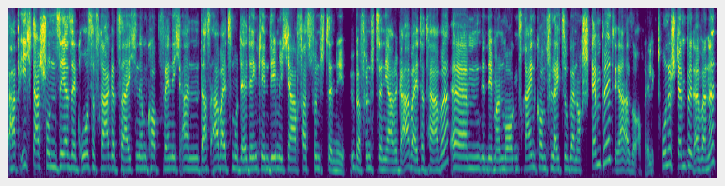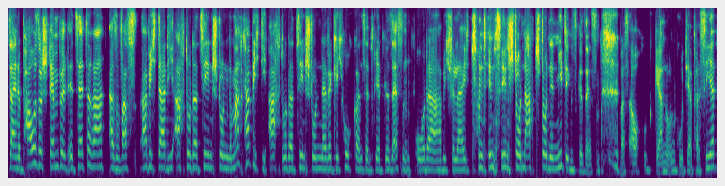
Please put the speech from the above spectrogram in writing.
habe ich da schon sehr, sehr große Fragezeichen im Kopf, wenn ich an das Arbeitsmodell denke, in dem ich ja fast 15, nee, über 15 Jahre gearbeitet habe, ähm, in dem man morgens reinkommt, vielleicht sogar noch stempelt, ja, also auch elektronisch stempelt, aber ne, seine Pause stempelt etc. Also was habe ich da die acht oder zehn Stunden gemacht? Habe ich die acht oder zehn Stunden da wirklich hochkonzentriert gesessen oder habe ich vielleicht von den zehn Stunden, acht Stunden in Meetings gesessen, was auch gerne und gut ja passiert.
